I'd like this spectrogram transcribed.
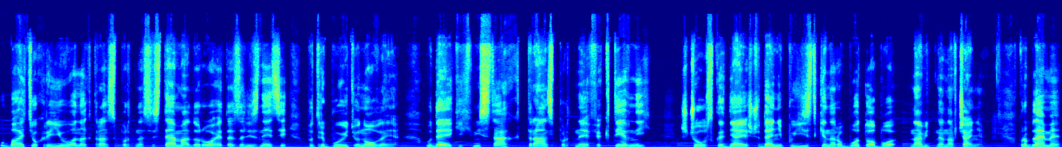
У багатьох регіонах транспортна система, дороги та залізниці потребують оновлення. У деяких містах транспорт неефективний, що ускладняє щоденні поїздки на роботу або навіть на навчання. Проблеми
